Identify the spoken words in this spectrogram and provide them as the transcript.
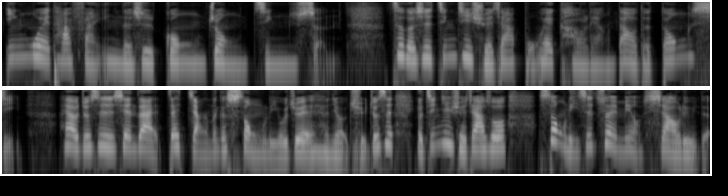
因为它反映的是公众精神，这个是经济学家不会考量到的东西。还有就是现在在讲那个送礼，我觉得也很有趣，就是有经济学家说送礼是最没有效率的。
